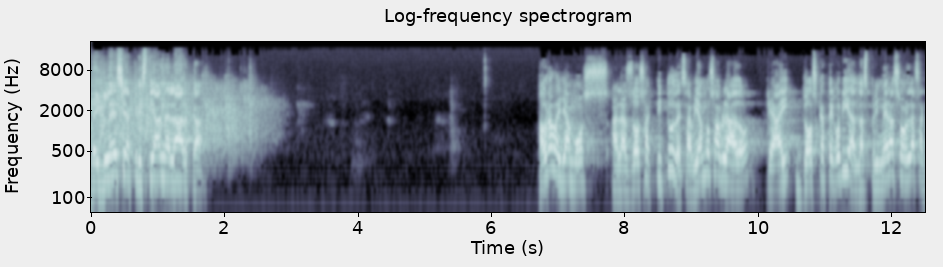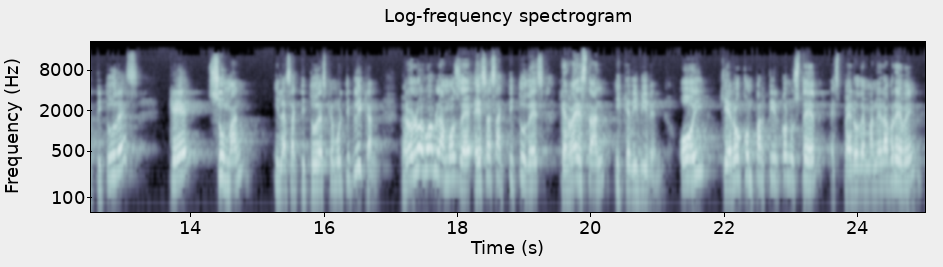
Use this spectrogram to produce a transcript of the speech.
de Iglesia Cristiana El Arca. Ahora vayamos a las dos actitudes. Habíamos hablado que hay dos categorías. Las primeras son las actitudes que suman y las actitudes que multiplican. Pero luego hablamos de esas actitudes que restan y que dividen. Hoy quiero compartir con usted, espero de manera breve,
